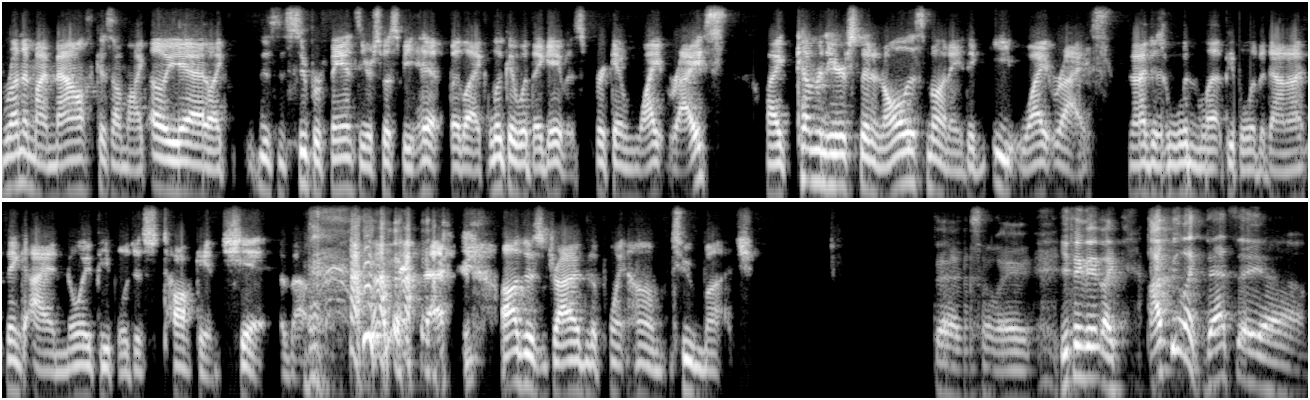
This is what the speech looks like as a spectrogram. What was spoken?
running my mouth because I'm like, oh yeah, like this is super fancy. You're supposed to be hip, but like, look at what they gave us: freaking white rice. Like coming here spending all this money to eat white rice, and I just wouldn't let people live it down. And I think I annoy people just talking shit about it. I'll just drive the point home too much. That's hilarious. You think that like I feel like that's a um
